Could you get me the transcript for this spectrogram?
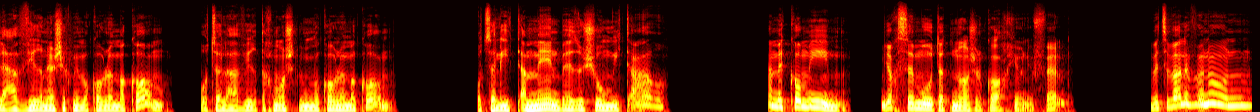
להעביר נשק ממקום למקום, רוצה להעביר תחמושת ממקום למקום, רוצה להתאמן באיזשהו מתאר. המקומיים יחסמו את התנועה של כוח יוניפל, וצבא לבנון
